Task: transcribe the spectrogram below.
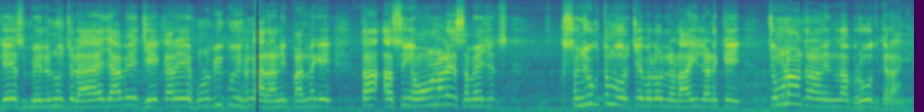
ਕਿ ਇਸ ਬਿੱਲ ਨੂੰ ਚਲਾਇਆ ਜਾਵੇ, ਜੇਕਰ ਇਹ ਹੁਣ ਵੀ ਕੋਈ ਹੰਗਾਰਾ ਨਹੀਂ ਭਰਨਗੇ, ਤਾਂ ਅਸੀਂ ਆਉਣ ਵਾਲੇ ਸਮੇਂ 'ਚ ਸੰਯੁਕਤ ਮੋਰਚੇ ਵੱਲੋਂ ਲੜਾਈ ਲੜ ਕੇ ਚੋਣਾਂ ਦੌਰਾਨ ਇਹਨਾਂ ਦਾ ਵਿਰੋਧ ਕਰਾਂਗੇ।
